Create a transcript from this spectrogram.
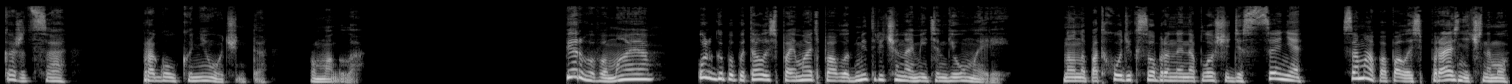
Кажется, прогулка не очень-то помогла. 1 мая Ольга попыталась поймать Павла Дмитриевича на митинге у мэрии. Но на подходе к собранной на площади сцене сама попалась праздничному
